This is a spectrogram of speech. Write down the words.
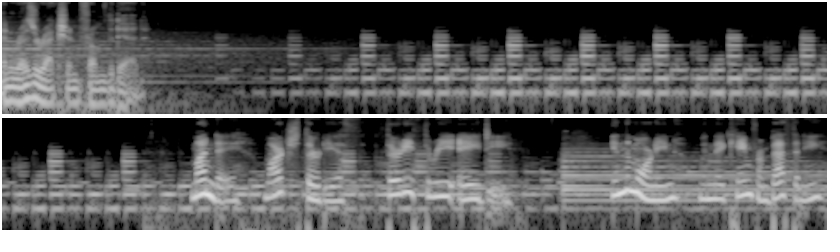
and resurrection from the dead. Monday, March 30th, 33 AD. In the morning, when they came from Bethany,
